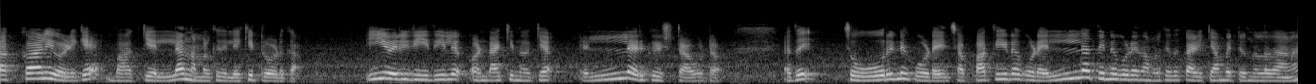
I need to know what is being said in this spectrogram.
തക്കാളി ഒഴികെ ബാക്കിയെല്ലാം നമ്മൾക്ക് ഇതിലേക്ക് ഇട്ട് കൊടുക്കാം. ഈ ഒരു രീതിയിൽ ഉണ്ടാക്കി നോക്കിയാൽ എല്ലാവർക്കും ഇഷ്ടമാവും കേട്ടോ അത് ചോറിന്റെ കൂടെയും ചപ്പാത്തിയുടെ കൂടെ എല്ലാത്തിന്റെ കൂടെയും നമ്മൾക്കിത് കഴിക്കാൻ പറ്റും എന്നുള്ളതാണ്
